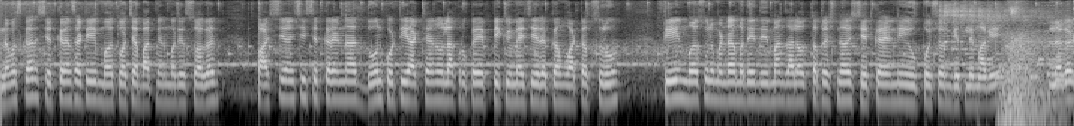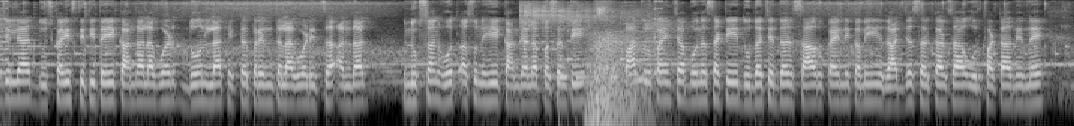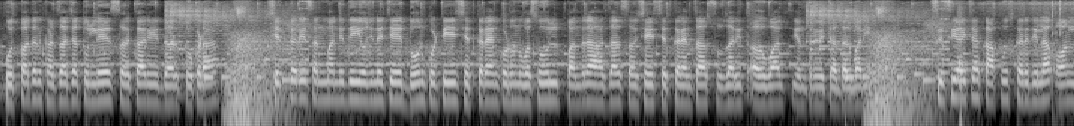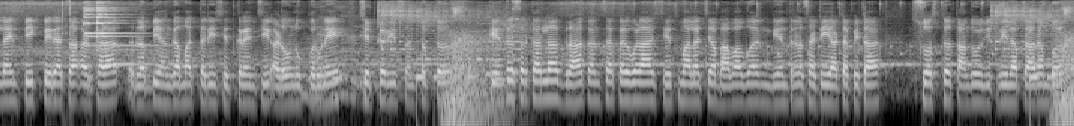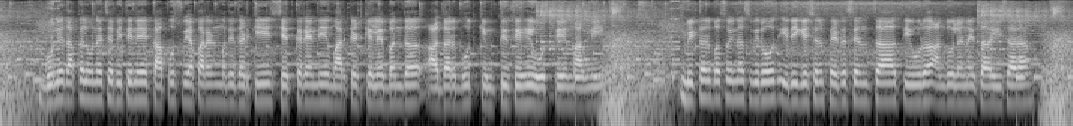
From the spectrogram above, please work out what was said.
नमस्कार शेतकऱ्यांसाठी महत्त्वाच्या बातम्यांमध्ये स्वागत. पाचशे ऐंशी शेतकऱ्यांना दोन कोटी अठ्ठ्याण्णव लाख रुपये पीक विम्याची रक्कम वाटप सुरू. तीन महसूल मंडळामध्ये निर्माण झाला होता प्रश्न शेतकऱ्यांनी उपोषण घेतले मागे. नगर जिल्ह्यात दुष्काळी स्थितीतही कांदा लागवड दोन लाख हेक्टरपर्यंत लागवडीचा अंदाज नुकसान होत असूनही कांद्याला पसंती. पाच रुपयांच्या बोनससाठी दुधाचे दर सहा रुपयांनी कमी राज्य सरकारचा उरफाटा निर्णय उत्पादन खर्चाच्या तुलनेत सरकारी दर तुकडा. शेतकरी सन्मान निधी योजनेचे दोन कोटी शेतकऱ्यांकडून वसूल पंधरा हजार संशयित शेतकऱ्यांचा सुधारित अहवाल यंत्रणेच्या दरबारी. सीसीआयच्या कापूस खरेदीला ऑनलाईन पीक पेऱ्याचा अडथळा रब्बी हंगामात तरी शेतकऱ्यांची अडवणूक करू नये शेतकरी संतप्त. केंद्र सरकारला ग्राहकांचा कळवळा शेतमालाच्या भावावर नियंत्रणासाठी आटापिटा स्वस्त तांदूळ विक्रीला प्रारंभ गुन्हे दाखल होण्याच्या भीतीने कापूस व्यापाऱ्यांमध्ये धडकी. शेतकऱ्यांनी मार्केट केले बंद. आधारभूत किमतीतही होते मागणी. मीटर बसविण्यास विरोध. इरिगेशन फेडरेशनचा तीव्र आंदोलनाचा इशारा.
